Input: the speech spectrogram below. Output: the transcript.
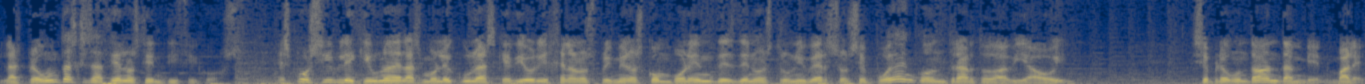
Las preguntas que se hacían los científicos. ¿Es posible que una de las moléculas que dio origen a los primeros componentes de nuestro universo se pueda encontrar todavía hoy? Se preguntaban también, vale,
